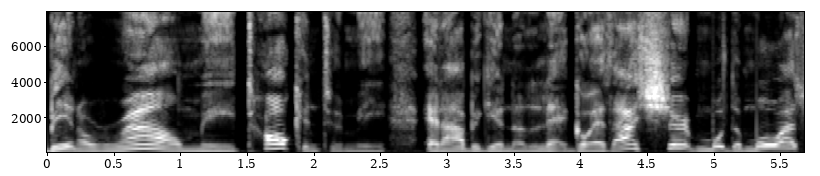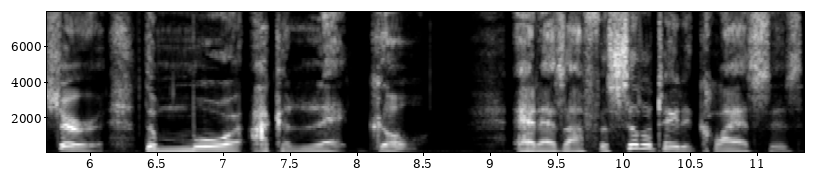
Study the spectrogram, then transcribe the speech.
being around me, talking to me, and I began to let go. As I shared, the more I shared, the more I could let go. And as I facilitated classes,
